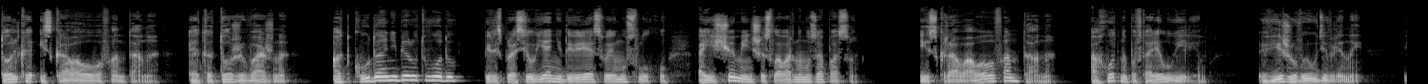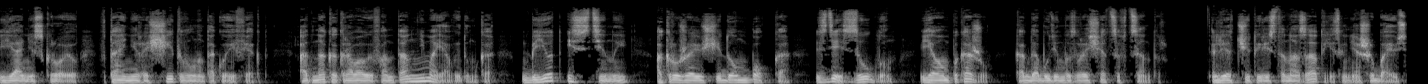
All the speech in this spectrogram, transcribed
только из кровавого фонтана. Это тоже важно. Откуда они берут воду? Переспросил я, не доверяя своему слуху, а еще меньше словарному запасу. Из кровавого фонтана, охотно повторил Уильям. Вижу, вы удивлены. Я не скрою, втайне рассчитывал на такой эффект. Однако кровавый фонтан не моя выдумка. Бьет из стены, окружающий дом Бокка, здесь за углом. Я вам покажу, когда будем возвращаться в центр. Лет четыреста назад, если не ошибаюсь,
